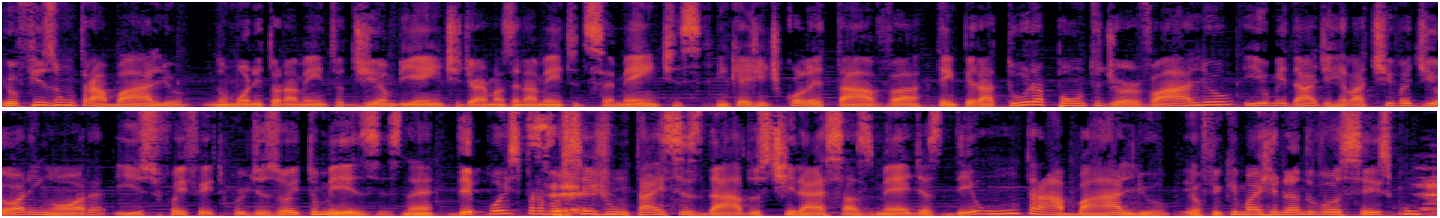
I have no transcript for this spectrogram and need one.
eu fiz um trabalho no monitoramento de ambiente de armazenamento de sementes, em que a gente coletava temperatura, ponto de orvalho e umidade relativa de hora em hora, e isso foi feito por 18 meses, né? Depois, para você juntar esses dados, tirar essas médias, deu um trabalho. Eu fico imaginando vocês com é.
